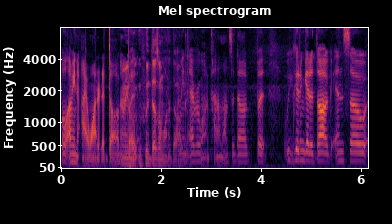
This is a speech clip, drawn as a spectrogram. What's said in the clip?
Well, I mean, I wanted a dog, I mean, who doesn't want a dog? I mean, everyone kind of wants a dog, but we couldn't get a dog, and so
